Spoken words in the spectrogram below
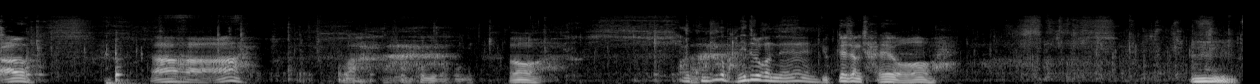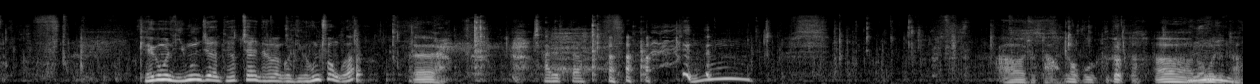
아우. 아하. 와 고기 봐 고기. 어, 아, 고기가 많이 들어갔네. 육대장 잘해요. 개그맨 이문재한테 협찬이 들어간 걸 네가 훔쳐온 거야? 에, 잘했다. 아 좋다. 어 고기 부드럽다. 아 너무 좋다.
